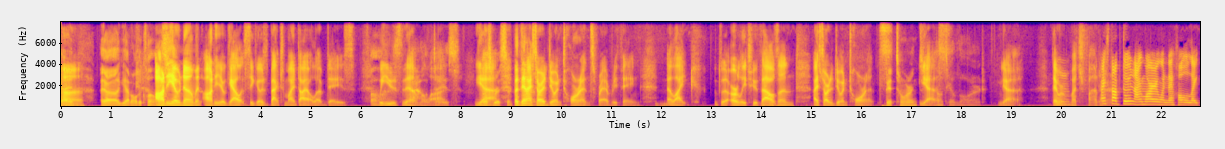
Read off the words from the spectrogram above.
Uh-huh. uh, you had all the clones. Audio Gnome and Audio Galaxy goes back to my dial-up days. Oh, we used them a lot. days. Yeah, were a but then I started doing torrents for everything, uh, like the early 2000. I started doing torrents. BitTorrent. Yes. Oh dear lord. yeah, they were Mm. much fun. I stopped doing LimeWire when the whole like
